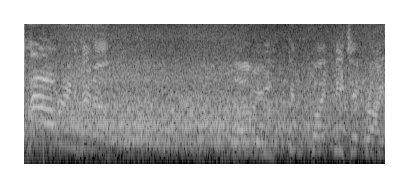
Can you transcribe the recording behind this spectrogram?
Towering header! No, he didn't quite meet it right.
